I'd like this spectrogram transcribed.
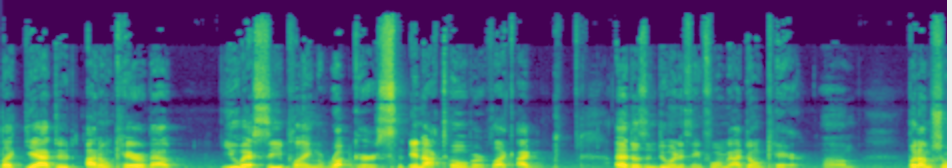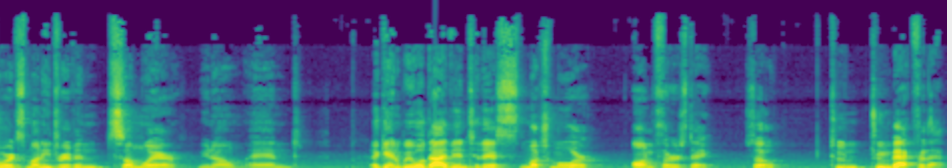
like, yeah, dude, I don't care about USC playing Rutgers in October. Like, I that doesn't do anything for me. I don't care. Um, but I'm sure it's money driven somewhere, you know, and again, we will dive into this much more on Thursday. So tune tune back for that.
